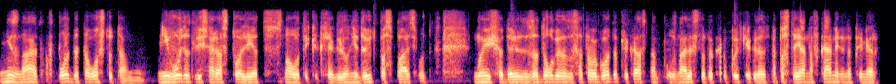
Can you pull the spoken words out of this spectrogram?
не знаю, вплоть до того, что там не водят лишний раз в туалет, снова ты, как я говорил, не дают поспать. Вот мы еще задолго до 20 года прекрасно узнали, что такое пытки, когда постоянно в камере, например,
